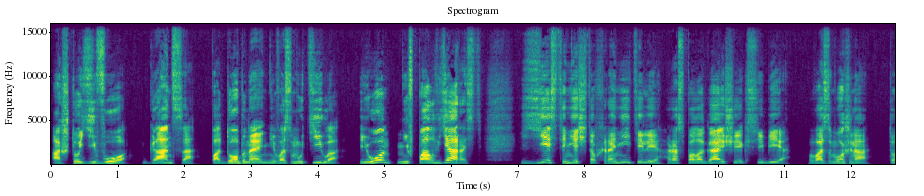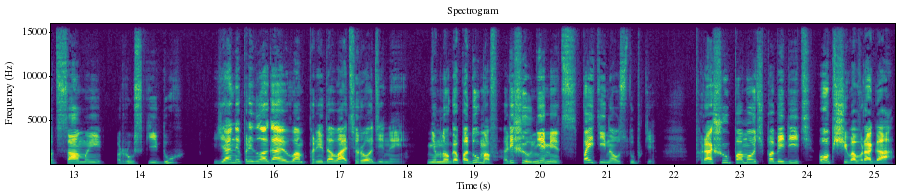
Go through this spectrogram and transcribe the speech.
а что его, Ганса, подобное не возмутило, и он не впал в ярость. Есть нечто в хранителе, располагающее к себе. Возможно, тот самый русский дух? Я не предлагаю вам предавать родины. Немного подумав, решил немец пойти на уступки. Прошу помочь победить общего врага.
